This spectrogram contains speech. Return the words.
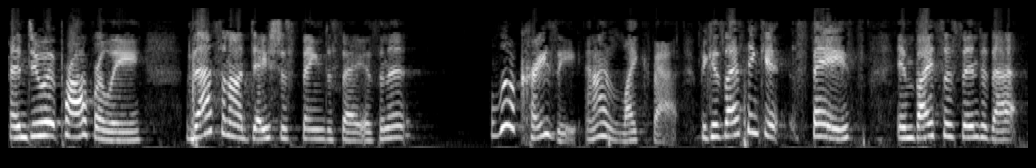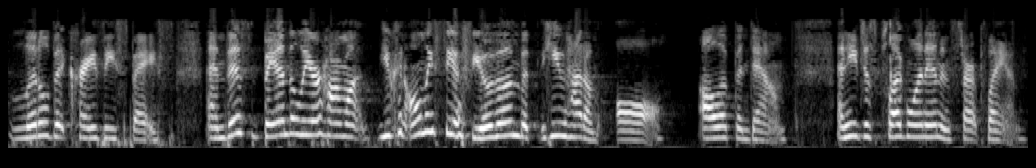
and do it properly, that's an audacious thing to say, isn't it? A little crazy, and I like that because I think it, faith invites us into that little bit crazy space. And this bandolier harmon, you can only see a few of them, but he had them all, all up and down. And he just plug one in and start playing.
